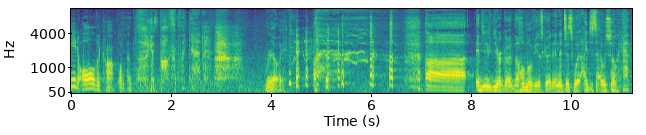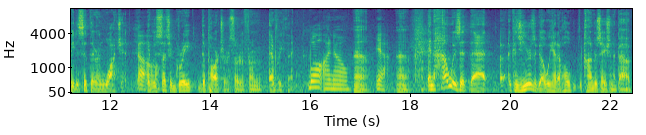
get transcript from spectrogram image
need all the compliments I could possibly get. Really. uh, it, you- you're good. The whole movie is good, and it just. I just. I was so happy to sit there and watch it. Oh. It Oh. was such a great departure, sort of, from everything. Well, I know. Yeah. Yeah. Yeah. And how is it that, Uh, because years ago we had a whole conversation about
